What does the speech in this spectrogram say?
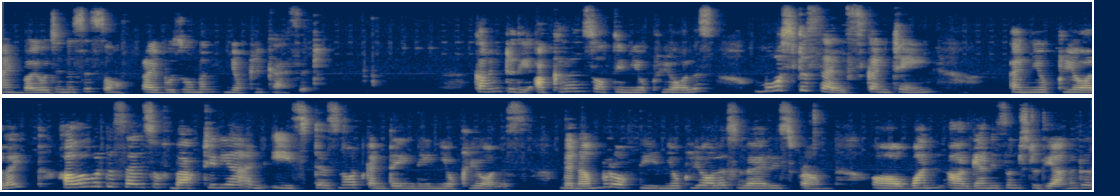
and biogenesis of ribosomal nucleic acid. Coming to the occurrence of the nucleolus, most cells contain a nucleoli. However, the cells of bacteria and yeast does not contain the nucleolus. The number of the nucleolus varies from uh, one organisms to the another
